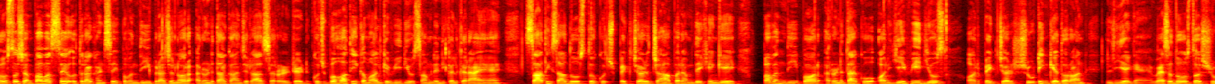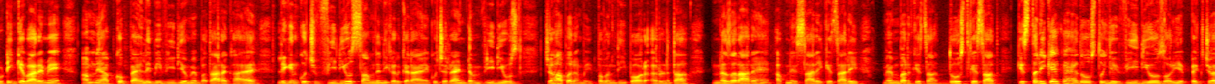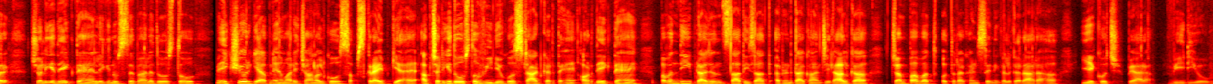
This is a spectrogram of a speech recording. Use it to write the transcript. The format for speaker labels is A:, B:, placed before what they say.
A: दोस्तों चंपावत से उत्तराखंड से पवनदीप, राजन और अरुणिता कांजराज से रिलेटेड कुछ बहुत ही कमाल के वीडियो सामने निकल कर आए हैं। साथ ही साथ दोस्तों, कुछ पिक्चर जहाँ पर हम देखेंगे पवनदीप और अरुणिता को और ये वीडियोस और पिक्चर शूटिंग के दौरान लिए गए हैं। वैसे दोस्तों शूटिंग के बारे में हमने आपको पहले भी वीडियो में बता रखा है, लेकिन कुछ वीडियोस सामने निकल कर आए हैं, कुछ रैंडम वीडियोस जहाँ पर हमें पवनदीप और अरुणता नज़र आ रहे हैं अपने सारे के सारे मेंबर के साथ, दोस्त के साथ। किस तरीके का है दोस्तों ये वीडियोस और ये पिक्चर? चलिए देखते हैं, लेकिन उससे पहले दोस्तों मेक श्योर sure कि आपने हमारे चैनल को सब्सक्राइब किया है। अब चलिए दोस्तों, वीडियो को स्टार्ट करते हैं और देखते हैं पवनदीप राजन, साथ ही साथ अरुणता कांजीलाल का चंपावत, उत्तराखंड से निकल कर आ रहा ये कुछ प्यारा वीडियो।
